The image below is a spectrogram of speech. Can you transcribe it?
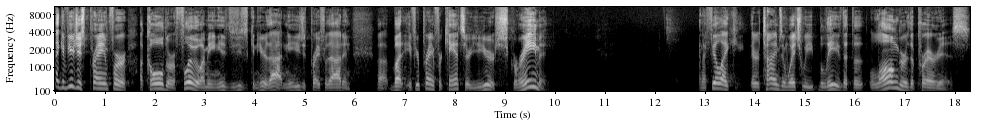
Like if you're just praying for a cold or a flu, I mean, you, you can hear that, and you just pray for that. And uh, but if you're praying for cancer, you're screaming. And I feel like there are times in which we believe that the longer the prayer is,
